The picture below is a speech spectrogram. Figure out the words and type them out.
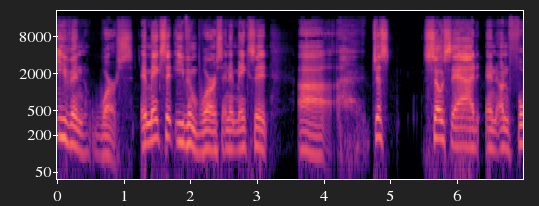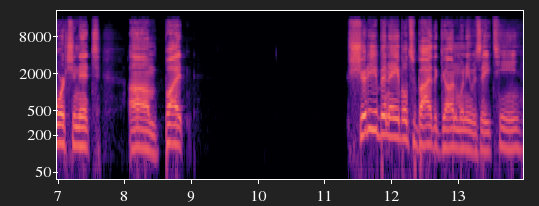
even worse. It makes it even worse, and it makes it uh, just so sad and unfortunate. Um, but should he have been able to buy the gun when he was 18?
